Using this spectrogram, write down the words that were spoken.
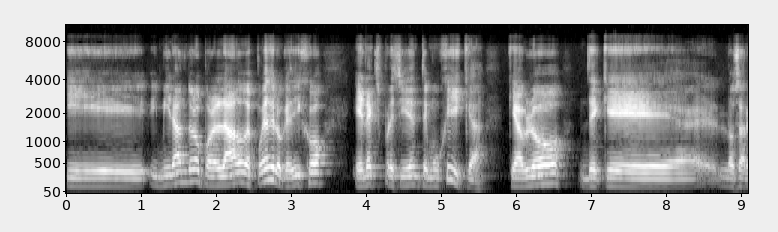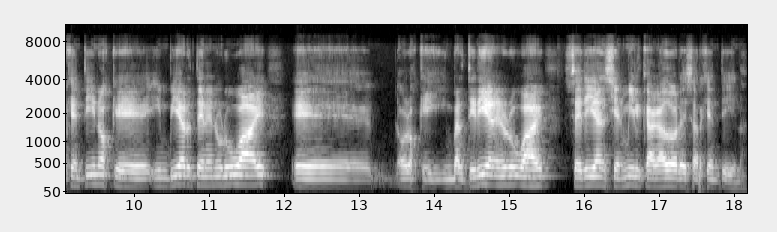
y, mirándolo por el lado después de lo que dijo el expresidente Mujica, que habló de que eh, los argentinos que invierten en Uruguay eh, o los que invertirían en Uruguay serían 100.000 cagadores argentinos.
